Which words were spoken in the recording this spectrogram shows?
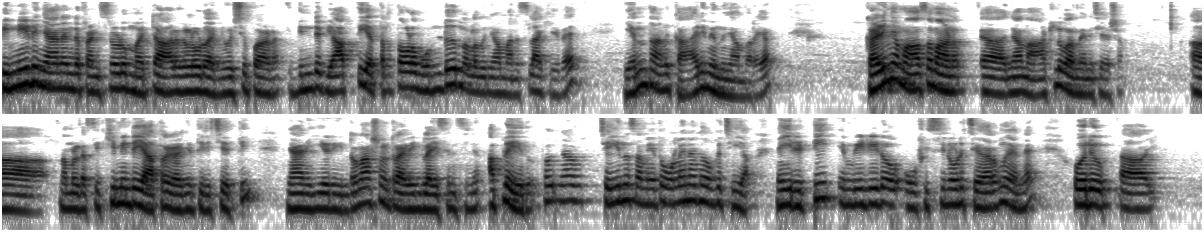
പിന്നീട് ഞാൻ എന്റെ ഫ്രണ്ട്സിനോടും മറ്റു ആളുകളോടും അന്വേഷിച്ചപ്പോഴാണ് ഇതിന്റെ വ്യാപ്തി എത്രത്തോളം ഉണ്ട് എന്നുള്ളത് ഞാൻ മനസ്സിലാക്കിയത്. എന്താണ് കാര്യമെന്ന് ഞാൻ പറയാം. കഴിഞ്ഞ മാസമാണ് ഞാൻ നാട്ടിൽ വന്നതിന് ശേഷം നമ്മളുടെ സിക്കിമിന്റെ യാത്ര കഴിഞ്ഞ് തിരിച്ചെത്തി. ഞാൻ ഈ ഒരു ഇന്റർനാഷണൽ ഡ്രൈവിംഗ് ലൈസൻസിന് അപ്ലൈ ചെയ്തു. അപ്പോൾ ഞാൻ ചെയ്യുന്ന സമയത്ത് ഓൺലൈനായിട്ട് നമുക്ക് ചെയ്യാം. ഞാൻ ഇരിട്ടി എം വി ഡിയുടെ ഓഫീസിനോട് ചേർന്ന് തന്നെ ഒരു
